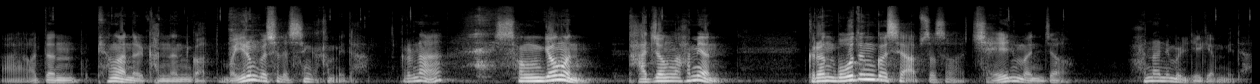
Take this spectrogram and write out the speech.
아, 어떤 평안을 갖는 것, 뭐 이런 것을 생각합니다. 그러나 성경은 가정하면 그런 모든 것에 앞서서 제일 먼저 하나님을 얘기합니다.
